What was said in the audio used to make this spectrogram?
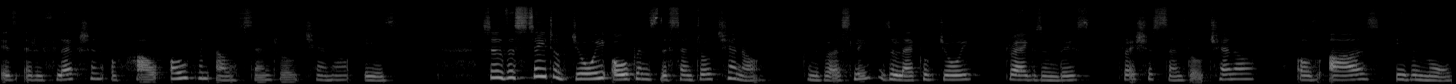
is a reflection of how open our central channel is. So the state of joy opens the central channel. Conversely, the lack of joy drags on this precious central channel of ours even more.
